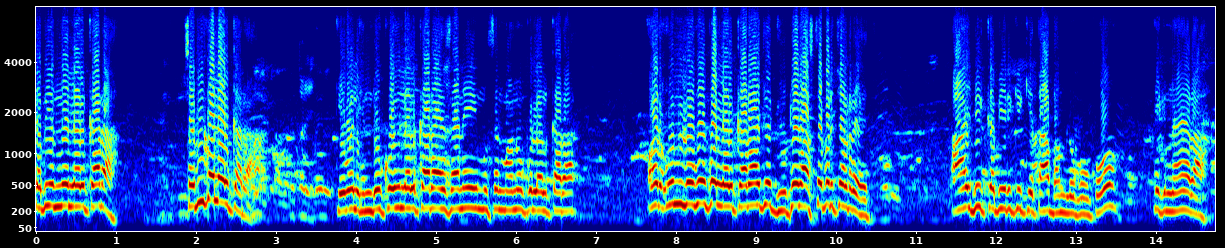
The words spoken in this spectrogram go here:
कबीर ने ललकारा, सभी को ललकारा। केवल हिंदू को ही ललकारा, ऐसा नहीं, मुसलमानों को ललकारा। और उन लोगों को ललकारा जो झूठे रास्ते पर चल रहे थे। आज भी कबीर की किताब हम लोगों को एक नया राह,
